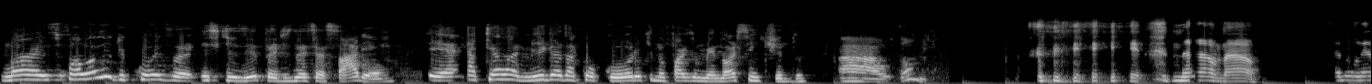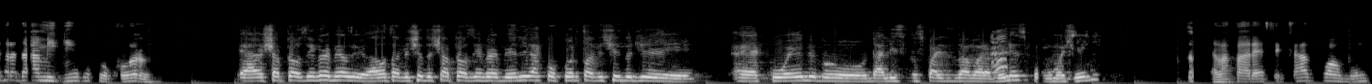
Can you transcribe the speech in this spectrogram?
Mas falando de coisa esquisita e desnecessária, é aquela amiga da Kokoro que não faz o menor sentido. Ah, o Tommy? não, não. Você não lembra da amiguinha do Kokoro? É a Chapeuzinho Vermelho. Ela tá vestida de Chapeuzinho Vermelho e a Kokoro tá vestida de é, coelho do, da lista dos Países da Maravilhas, por algum motivo. Ela aparece casualmente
